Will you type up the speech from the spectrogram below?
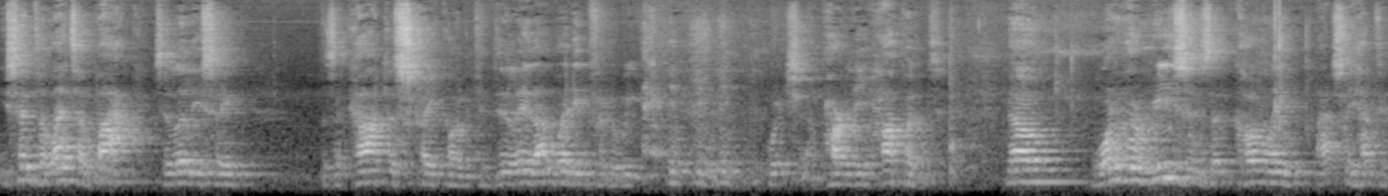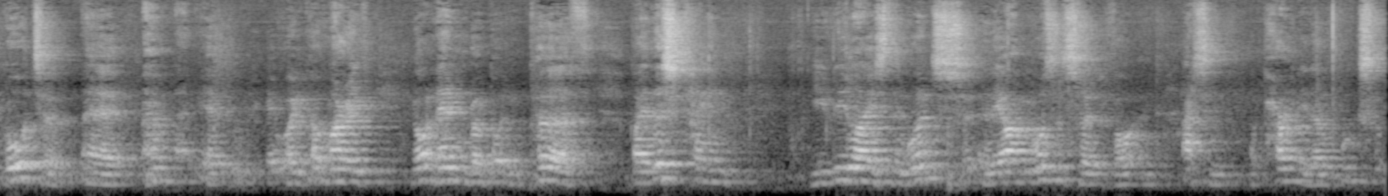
he sent a letter back to Lily saying, there's a Carter strike on, to delay that wedding for a week, which apparently happened. Now, one of the reasons that Connolly actually had to go to, uh, when he got married, not in Edinburgh, but in Perth, by this time he realised they weren't, the army wasn't searching for and actually, apparently their books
